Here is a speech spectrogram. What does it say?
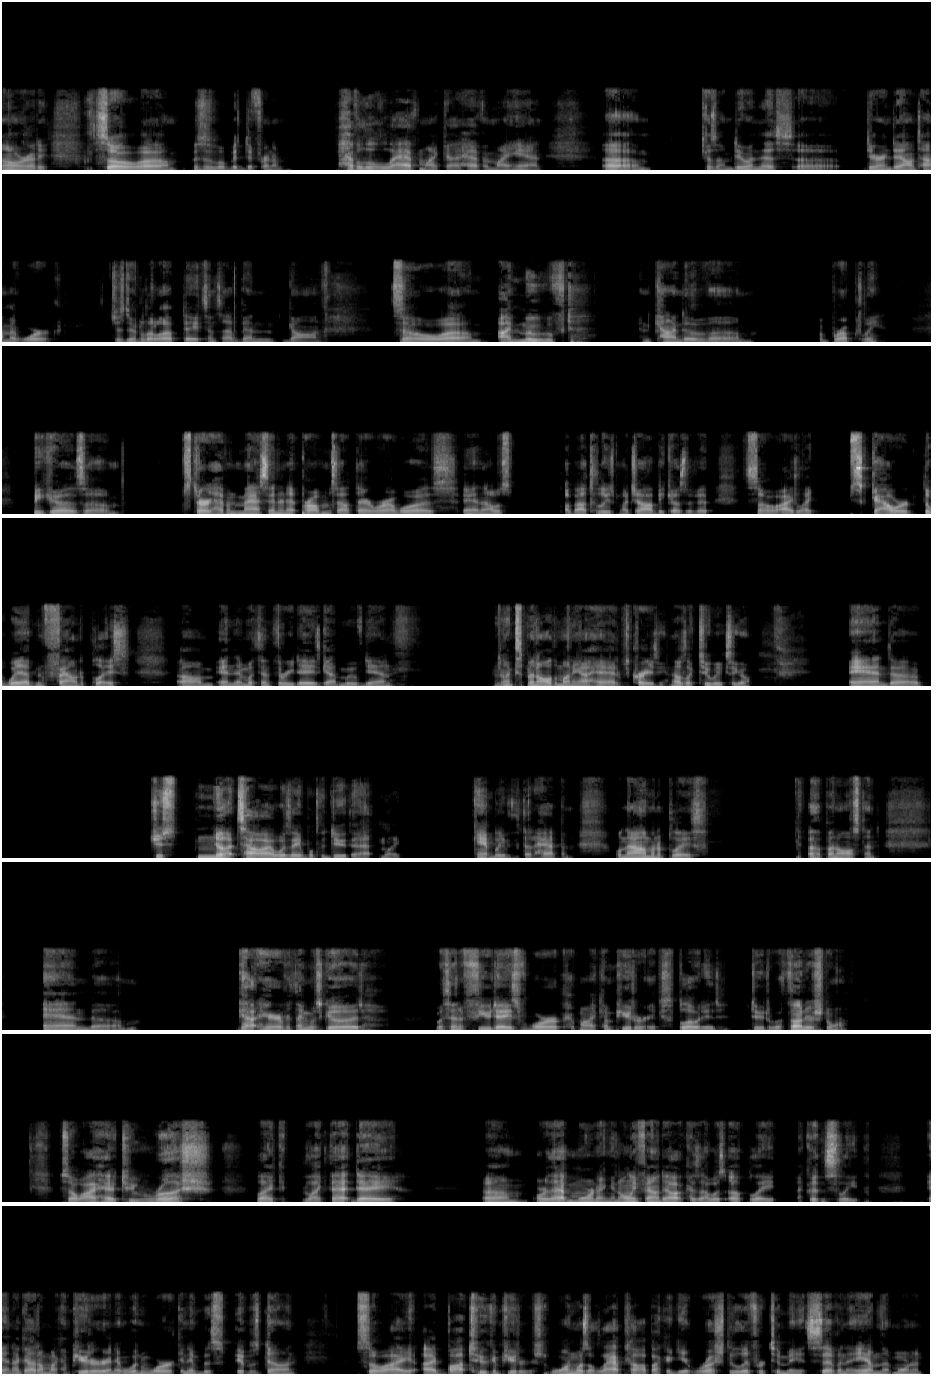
Alrighty. So um, this is a little bit different. I have a little lav mic I have in my hand because I'm doing this uh, during downtime at work. Just doing a little update since I've been gone. So um, I moved and kind of um, abruptly because um, started having mass internet problems out there where I was, and I was about to lose my job because of it. So I like scoured the web and found a place um, and then within three days got moved in. Like spent all the money I had. It was crazy. That was like two weeks ago, and uh, just nuts how I was able to do that. Like, can't believe that that happened. Well, now I'm in a place up in Austin, and um, got here. Everything was good. Within a few days of work, my computer exploded due to a thunderstorm. So I had to rush like like that day um, or that morning and only found out because I was up late. I couldn't sleep, and I got on my computer and it wouldn't work, and it was it was done. So I I bought two computers. One was a laptop I could get rush delivered to me at 7 a.m. that morning,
